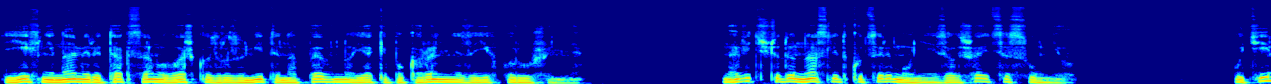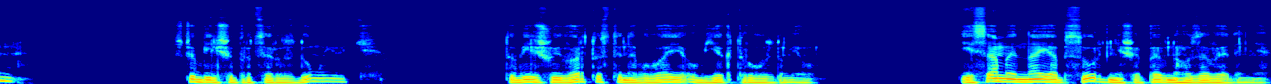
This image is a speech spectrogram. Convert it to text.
Їхні наміри так само важко зрозуміти, напевно, як і покарання за їх порушення. Навіть щодо наслідку церемонії залишається сумнів. Утім, що більше про це роздумують, то більшої вартості набуває об'єкт роздумів. І саме найабсурдніше певного заведення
